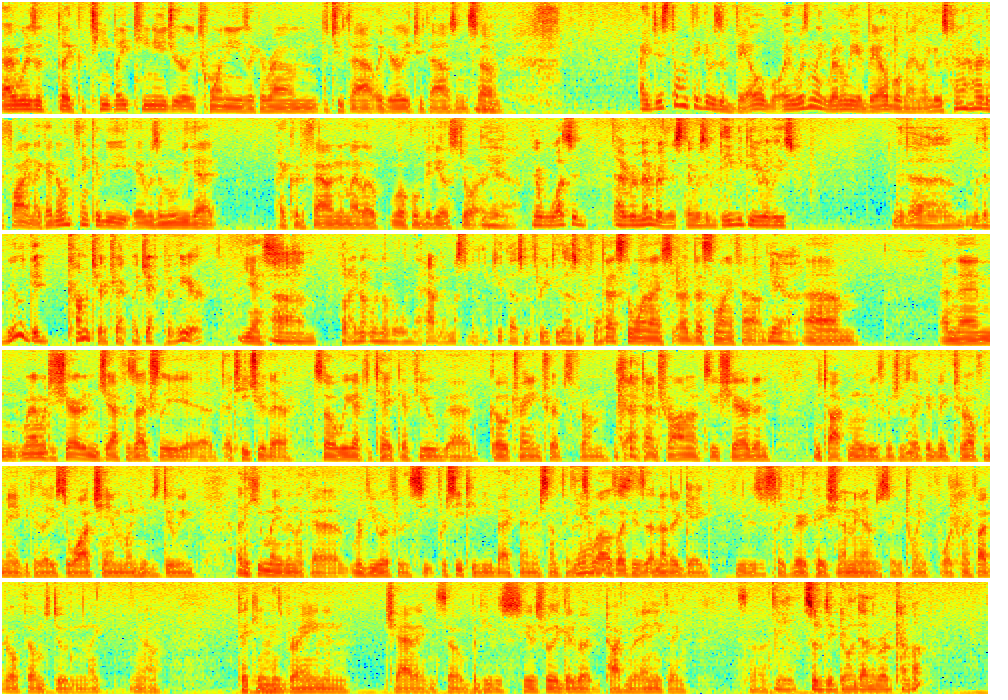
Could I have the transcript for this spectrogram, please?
I was a, like teen, late teenage, early 20s, like around the 2000, like early 2000s. So mm-hmm. I just don't think it was available. It wasn't like readily available then. Like it was kind of hard to find. Like I don't think it'd be. It was a movie that I could have found in my lo- local video store. Yeah, there was a. I remember this. There was a DVD release with a with a really good commentary track by Geoff Pevere. Yes, Um, but I don't remember when that happened. It must have been like 2003, 2004. that's the one I Uh, that's the one I found. Yeah. Um, and then when I went to Sheridan, Jeff was actually a, a teacher there, so we got to take a few uh, go train trips from downtown Toronto to Sheridan and talk movies, which was like a big thrill for me because I used to watch him when he was doing. I think he might have been like a reviewer for the C, for CTV back then or something, as well as like his another gig. He was just like very patient. I mean, I was just like a 24, 25 year old film student, like you know, picking his brain and chatting. So, but he was he was really good about talking about anything. So yeah. So did going down the road come up?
